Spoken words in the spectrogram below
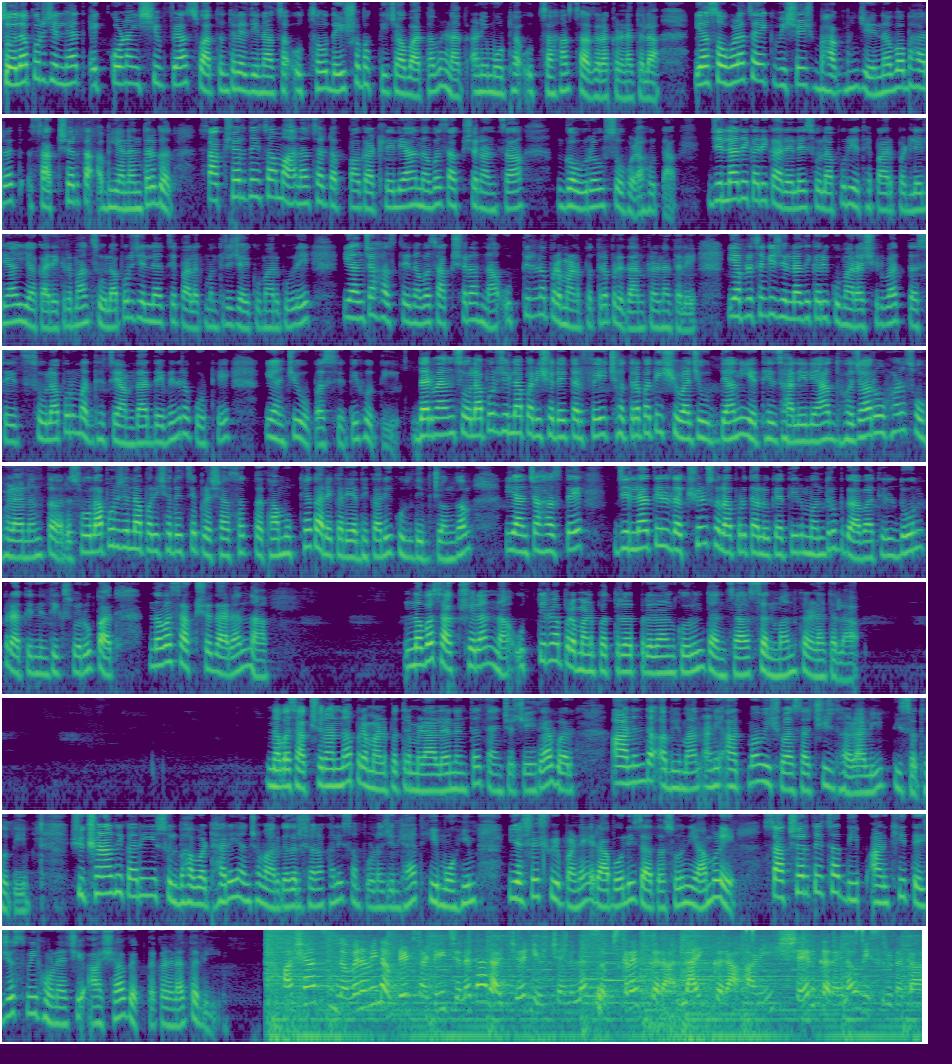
सोलापूर जिल्ह्यात एकोणऐंशीव्या स्वातंत्र्य दिनाचा उत्सव देशभक्तीच्या वातावरणात आणि मोठ्या उत्साहात साजरा करण्यात आला. या सोहळ्याचा एक विशेष भाग म्हणजे नवभारत साक्षरता अभियानांतर्गत साक्षरतेचा मानाचा टप्पा गाठलेल्या नवसाक्षरांचा गौरव सोहळा होता. जिल्हाधिकारी कार्यालय सोलापूर येथे पार पडलेल्या या कार्यक्रमात सोलापूर जिल्ह्याचे पालकमंत्री जयकुमार गोरे यांच्या हस्ते नवसाक्षरांना उत्तीर्ण प्रमाणपत्र प्रदान करण्यात आले. याप्रसंगी जिल्हाधिकारी कुमार आशीर्वाद तसेच सोलापूरमध्येचे आमदार देवेंद्र कोठे यांची उपस्थिती होती. दरम्यान सोलापूर जिल्हा परिषदेतर्फे छत्रपती शिवाजी उद्यान येथे झालेल्या ध्वजारोहण सोहळ्यानंतर सोलापूर जिल्हा परिषदेचे प्रशासक तथा मुख्य कार्यकारी अधिकारी कुलदीप जंगम यांच्या हस्ते जिल्ह्यातील दक्षिण सोलापूर तालुक्यातील मंद्रुप गावातील दोन प्रातिनिधिक स्वरूपात नवसाक्षदारांना नवसाक्षरांना उत्तीर्ण प्रमाणपत्र प्रदान करून त्यांचा सन्मान करण्यात आला. नवसाक्षरांना प्रमाणपत्र मिळाल्यानंतर त्यांच्या चेहऱ्यावर आनंद अभिमान आणि आत्मविश्वासाची झळाली दिसत होती. शिक्षणाधिकारी सुलभा वठारे यांच्या मार्गदर्शनाखाली संपूर्ण जिल्ह्यात ही मोहीम यशस्वीपणे राबवली जात असून यामुळे साक्षरतेचा दीप आणखी तेजस्वी होण्याची आशा व्यक्त करण्यात आली. अशाच नवनवीन अपडेटसाठी जनता राज्य न्यूज चॅनलला सबस्क्राईब करा लाईक करा आणि शेअर करायला विसरू नका.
